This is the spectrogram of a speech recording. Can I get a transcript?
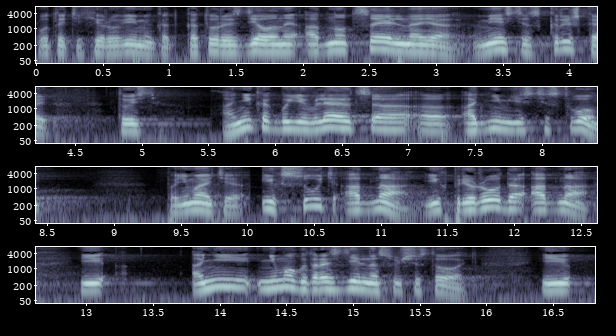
вот эти херувимы, которые сделаны одноцельная вместе с крышкой, то есть они как бы являются э, одним естеством. Понимаете, их суть одна, их природа одна, и они не могут раздельно существовать. И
